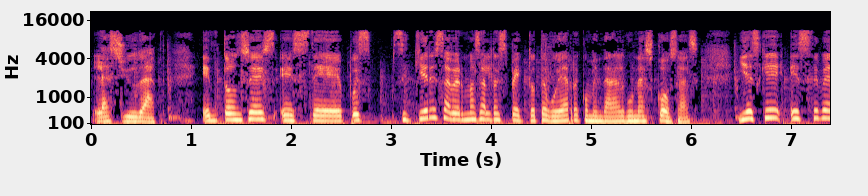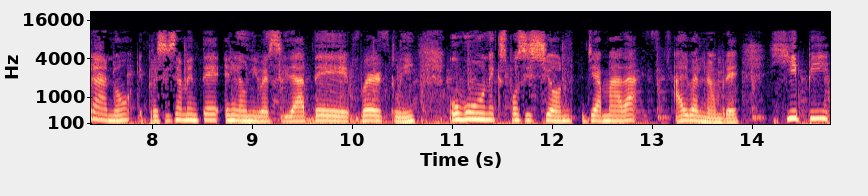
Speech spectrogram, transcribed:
la ciudad. Entonces, este, pues si quieres saber más al respecto, te voy a recomendar algunas cosas. Y es que este verano, precisamente en la Universidad de Berkeley, hubo una exposición llamada, ahí va el nombre, Hippie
